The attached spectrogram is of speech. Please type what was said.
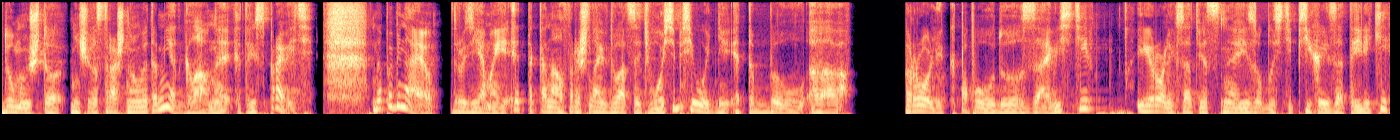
думаю, что ничего страшного в этом нет. Главное это исправить. Напоминаю, друзья мои, это канал Fresh Life 28. Сегодня это был э, ролик по поводу зависти. И ролик, соответственно, из области психоэзотерики.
